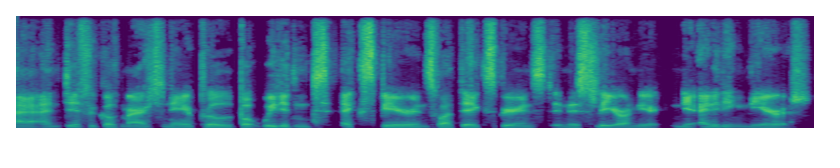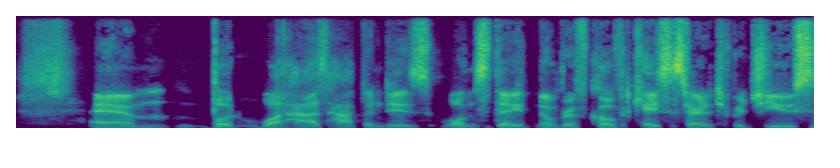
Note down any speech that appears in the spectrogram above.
uh, and difficult March and April, but we didn't experience what they experienced initially or near, near anything near it. Um, but what has happened is once the number of COVID cases started to reduce,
